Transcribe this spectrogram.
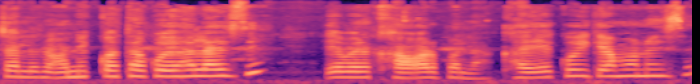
চলেন, অনেক কথা কই হালাইছি, এবার খাওয়ার পালা। খাইয়ে কই কেমন হয়েছে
